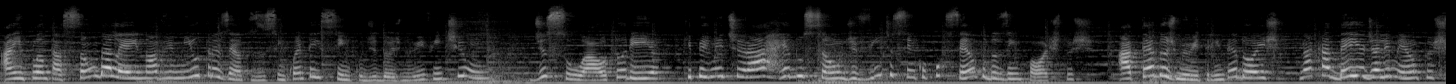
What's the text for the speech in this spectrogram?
a implantação da Lei 9.355 de 2021, de sua autoria, que permitirá a redução de 25% dos impostos até 2032 na cadeia de alimentos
